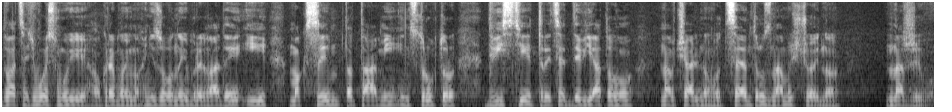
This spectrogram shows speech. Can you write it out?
28-ї окремої механізованої бригади, і Максим Татамі, інструктор 239-го навчального центру. З нами щойно наживо.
